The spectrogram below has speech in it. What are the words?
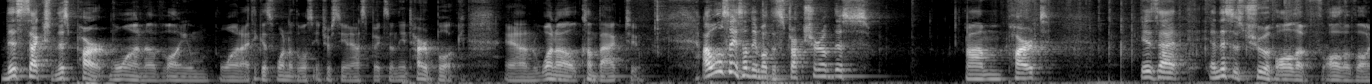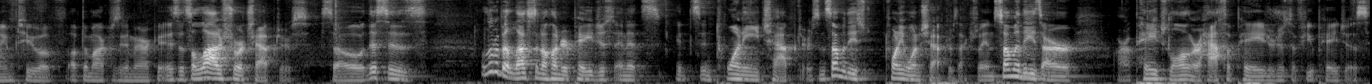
this section, this part one of volume one, I think is one of the most interesting aspects in the entire book, and one I'll come back to. I will say something about the structure of this um, part is that, and this is true of all of all of volume two of, of Democracy in America, is it's a lot of short chapters. So this is a little bit less than 100 pages, and it's it's in 20 chapters, and some of these 21 chapters actually, and some of these are are a page long or half a page or just a few pages.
